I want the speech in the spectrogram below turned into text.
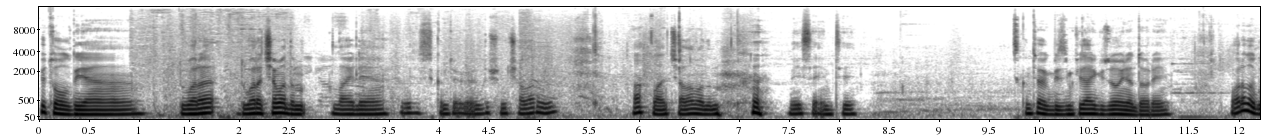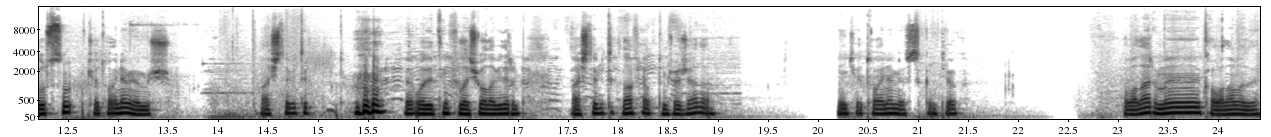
Kötü oldu ya. Duvara duvar açamadım Layla ya. Neyse sıkıntı yok öldü. Şunu çalar mı? Hah lan çalamadım. Neyse enti. Sıkıntı yok bizimkiler güzel oynadı orayı. Bu arada Ghost'un kötü oynamıyormuş. Başta bir tık ben Odette'in flash'ı olabilirim. Başta bir tık laf yaptım çocuğa da. İyi kötü oynamıyor sıkıntı yok. Kovalar mı? Kovalamadı.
